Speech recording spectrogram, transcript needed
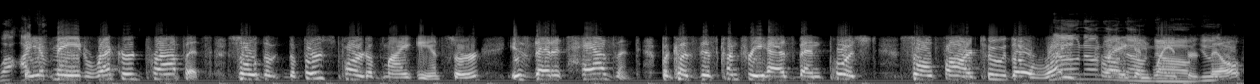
Well, I... They have made record profits. So the the first part of my answer is that it hasn't, because this country has been pushed so far to the right, no, no, Craig no, and Blanchardville.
